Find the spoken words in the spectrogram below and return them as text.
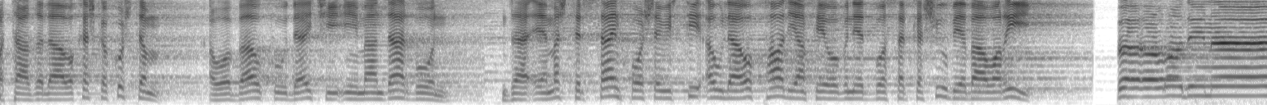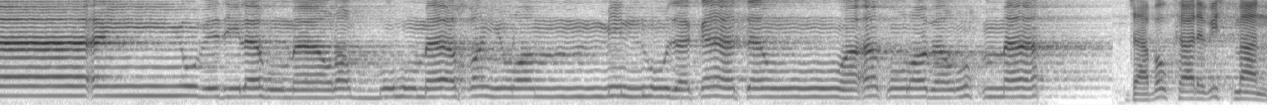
وتازە لاوەکەشکە کوشتم ئەوە باوکو و دایکی ئیماندار بوون. جا ئێمەش ترساین خۆشەویستی ئەو لاوە پاڵیان پێوە بنێت بۆ سەرکەشی و بێباوەڕی. فأردنا أن يبدلهما ربهما خيرا منه زكاة وأقرب رحما. جابو كارويستمان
